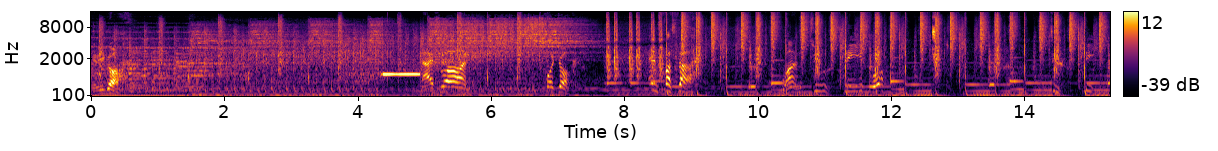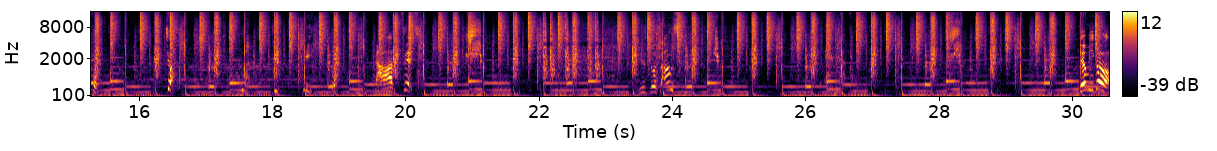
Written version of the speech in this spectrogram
There we go. One. For jog. And faster. One, two, three, four. Two, three, four. Jog. One, two, three, four. That's it. Use those arms. There we go.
